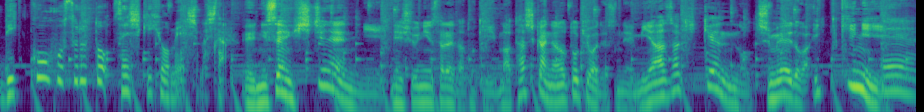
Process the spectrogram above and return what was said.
立候補すると正式表明しました。えー2007年に、ね、就任された時、まあ、確かにあの時はですね宮崎県の知名度が一気にえ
